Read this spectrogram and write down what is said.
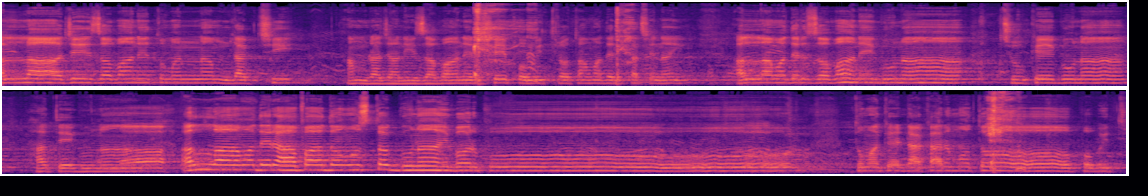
আল্লাহ যে জবানে তোমার নাম ডাকছি আমরা জানি জবানের সে পবিত্রতা আমাদের কাছে নাই। আল্লাহ আমাদের জবানে গুণা চুকে গুণা হাতে গুণা আল্লাহ আমাদের আপাদ মস্তক গুনায় ভরপুর। তোমাকে ডাকার মতো পবিত্র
